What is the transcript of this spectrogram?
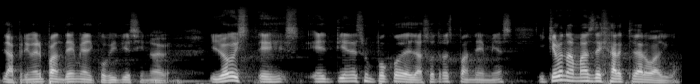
la primera pandemia del COVID-19. Y luego eh, tienes un poco de las otras pandemias. Y quiero nada más dejar claro algo.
